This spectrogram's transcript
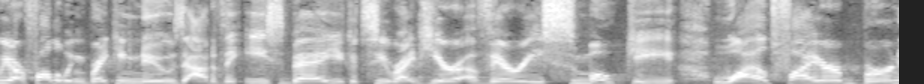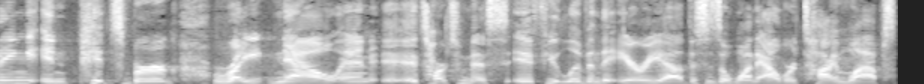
We are following breaking news out of the East Bay. You could see right here a very smoky wildfire burning in Pittsburg right now. And it's hard to miss if you live in the area. This is a one hour time lapse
